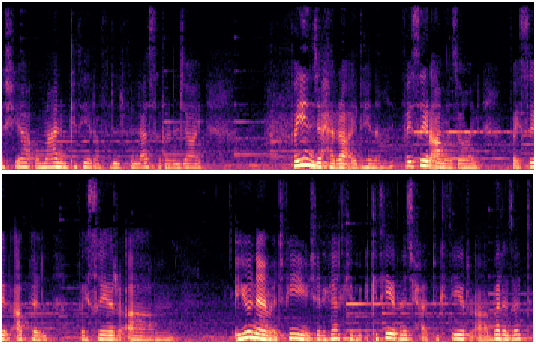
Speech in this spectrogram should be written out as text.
أشياء ومعالم كثيرة في العصر الجاي. فينجح الرائد هنا. فيصير أمازون فيصير أبل فيصير you name في شركات كثير نجحت وكثير برزت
